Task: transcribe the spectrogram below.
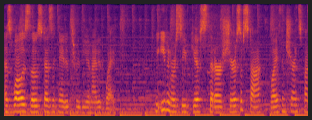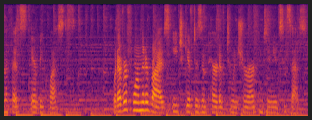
as well as those designated through the United Way. We even receive gifts that are shares of stock, life insurance benefits, and bequests. Whatever form it arrives, each gift is imperative to ensure our continued success.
